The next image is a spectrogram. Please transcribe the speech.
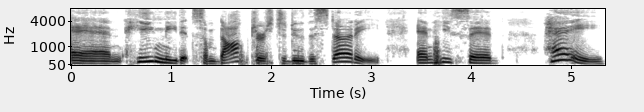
and he needed some doctors to do the study. And he said, Hey,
